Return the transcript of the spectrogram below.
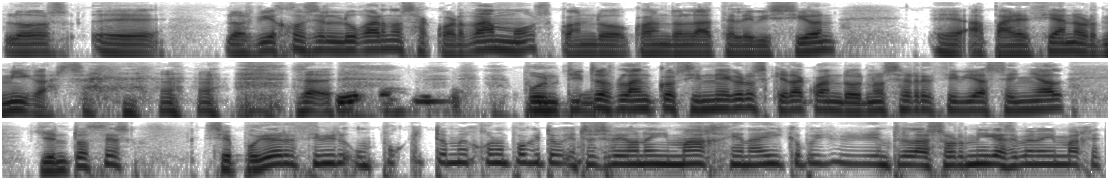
Los, eh, los viejos del lugar nos acordamos cuando, cuando en la televisión eh, aparecían hormigas. Puntitos blancos y negros, que era cuando no se recibía señal. Y entonces se podía recibir un poquito mejor, un poquito. Entonces se veía una imagen ahí, entre las hormigas se veía una imagen.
